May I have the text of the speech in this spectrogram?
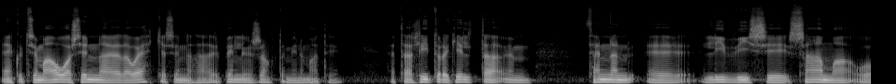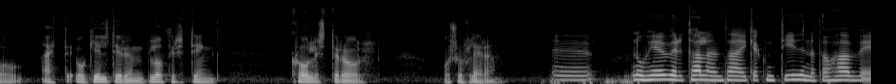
einhvern sem á að sinna eða á ekki að sinna, það er beinlegins rámt að mínu mati. Þetta hlýtur að gilda um þennan eh, lífvísi sama og, og gildir um blóðþyrsting, kólesteról og svo fleira. Uh, nú hefur verið talað um það í gegnum tíðina þá hafi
